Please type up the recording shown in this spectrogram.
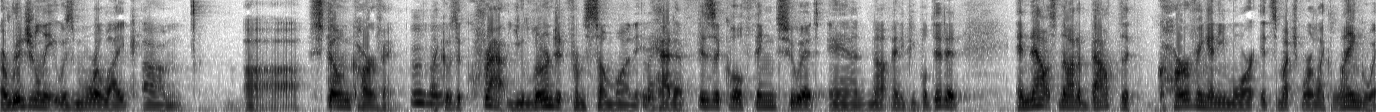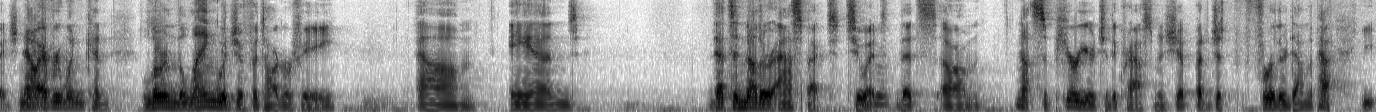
originally it was more like um, uh, stone carving. Like it was a craft. You learned it from someone. It had a physical thing to it, and not many people did it. And now it's not about the carving anymore. It's much more like language. Now Yeah. everyone can learn the language of photography, um, and that's another aspect to it that's um, not superior to the craftsmanship, but just further down the path. You,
